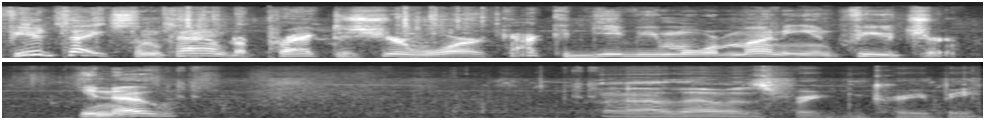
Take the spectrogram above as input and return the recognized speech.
If you take some time to practice your work, I could give you more money in future. You know? Oh, that was freaking creepy.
